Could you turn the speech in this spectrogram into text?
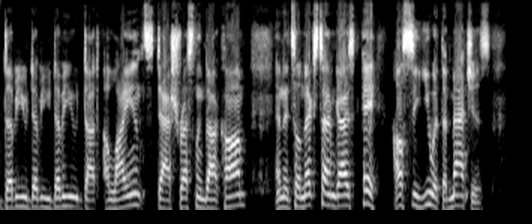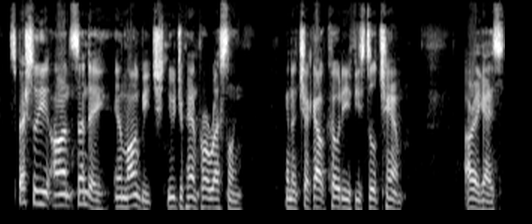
www.alliance-wrestling.com. And until next time, guys, hey, I'll see you at the matches, especially on Sunday in Long Beach, New Japan Pro Wrestling. Gonna check out Cody if he's still champ. All right, guys,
